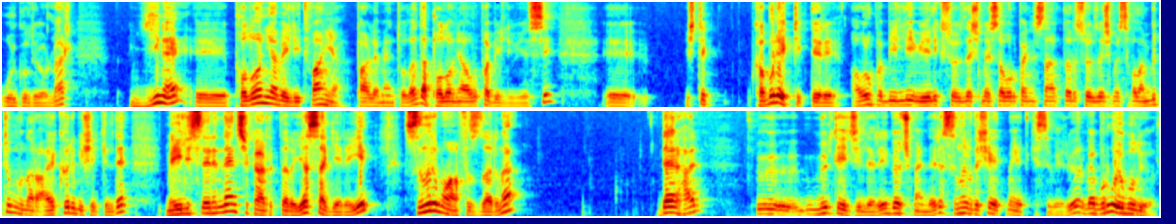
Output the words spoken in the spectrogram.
uyguluyorlar. Yine Polonya ve Litvanya parlamentoları da Polonya Avrupa Birliği üyesi işte kabul ettikleri Avrupa Birliği üyelik sözleşmesi, Avrupa İnsan Hakları Sözleşmesi falan bütün bunlara aykırı bir şekilde meclislerinden çıkardıkları yasa gereği sınır muhafızlarına derhal mültecileri, göçmenleri sınır dışı etme yetkisi veriyor ve bunu uyguluyor.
